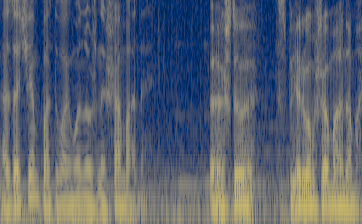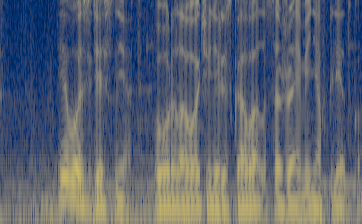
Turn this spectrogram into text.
А зачем, по-твоему, нужны шаманы? А что с первым шаманом? Его здесь нет. Урла очень рисковал, сажая меня в клетку.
